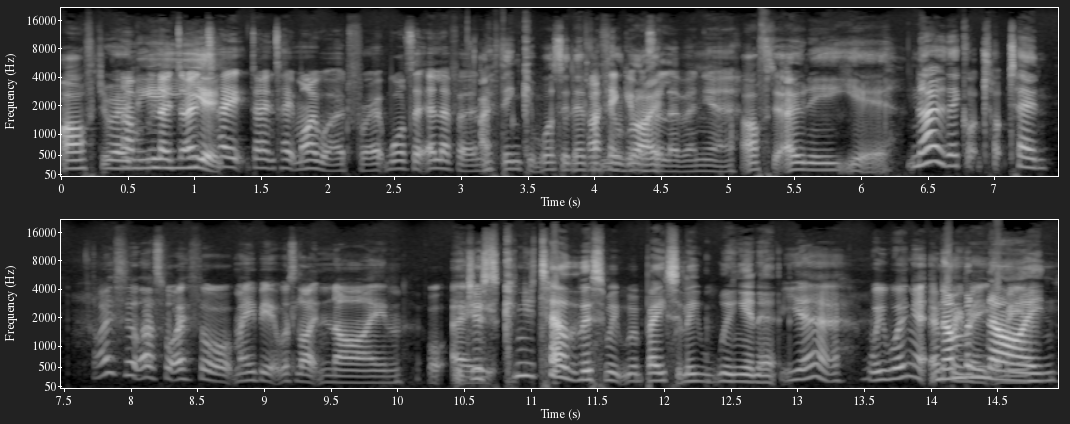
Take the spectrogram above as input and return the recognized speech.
after Um, only no, a don't year. take don't take my word for it. Was it eleven? I think it was eleven. I think it you're was right. eleven. Yeah. After only a year. No, they got top ten. I thought that's what I thought. Maybe it was like nine or We eight. just can you tell that this week we're basically winging it. Yeah, we wing it every Number week, I mean.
